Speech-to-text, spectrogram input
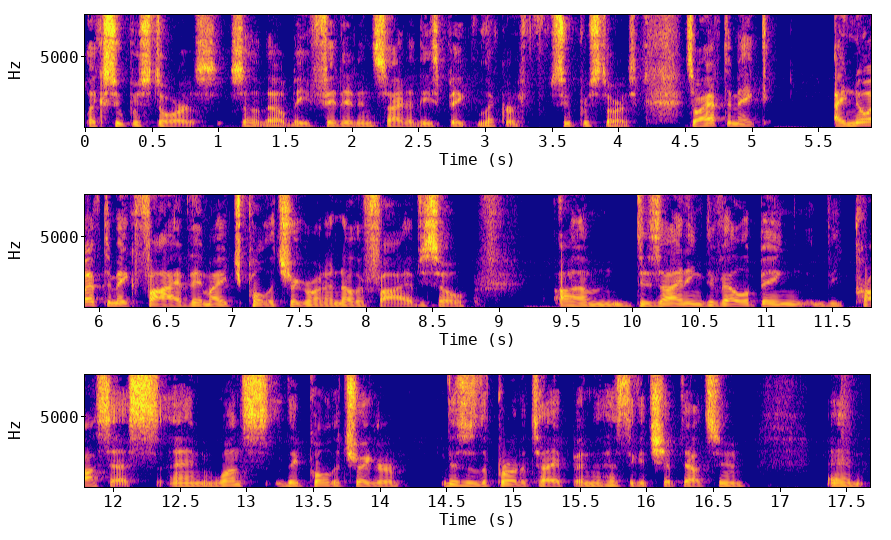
like superstores. So they'll be fitted inside of these big liquor superstores. So I have to make, I know I have to make five. They might pull the trigger on another five. So um, designing, developing the process. And once they pull the trigger, this is the prototype and it has to get shipped out soon. And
